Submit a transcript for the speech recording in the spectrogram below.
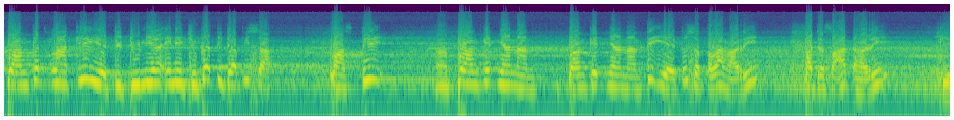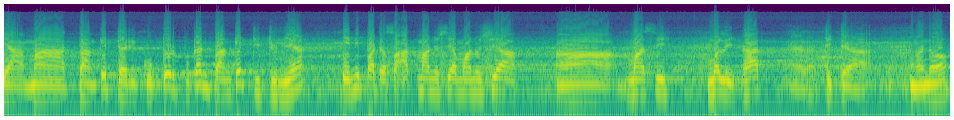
bangkit lagi. Ya di dunia ini juga tidak bisa. Pasti nah, bangkitnya nanti bangkitnya nanti yaitu setelah hari pada saat hari kiamat. Bangkit dari kubur bukan bangkit di dunia ini pada saat manusia-manusia uh, masih melihat. Uh, tidak mana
